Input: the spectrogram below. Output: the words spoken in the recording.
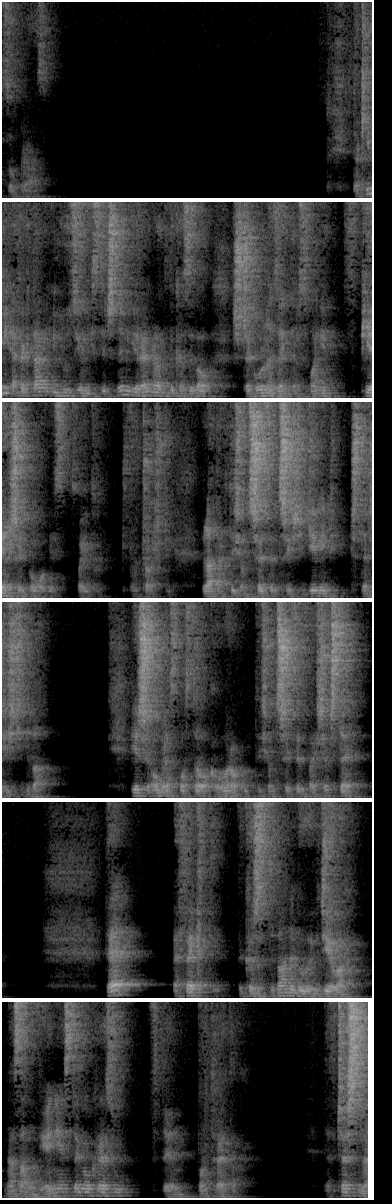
z obrazu. Takimi efektami iluzjonistycznymi Rembrandt wykazywał szczególne zainteresowanie w pierwszej połowie swojej twórczości, w latach 1639-42. Pierwszy obraz powstał około roku 1624. Te efekty wykorzystywane były w dziełach na zamówienie z tego okresu, w tym portretach. Te wczesne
